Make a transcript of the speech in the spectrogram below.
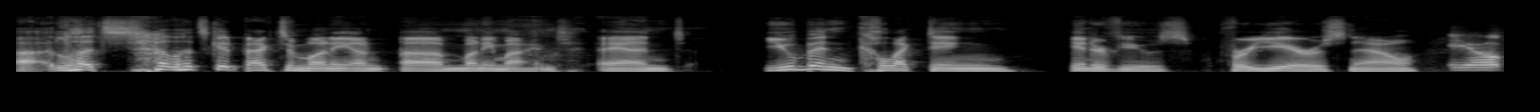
Uh, let's let's get back to money on uh, Money Mind, and you've been collecting interviews for years now. yep.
